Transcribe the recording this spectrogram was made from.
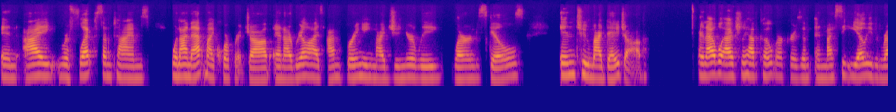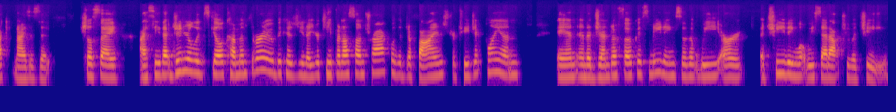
And I reflect sometimes when I'm at my corporate job and I realize I'm bringing my junior league learned skills into my day job. And I will actually have coworkers and, and my CEO even recognizes it. She'll say, I see that junior league skill coming through because you know you're keeping us on track with a defined strategic plan and an agenda focused meeting so that we are achieving what we set out to achieve.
